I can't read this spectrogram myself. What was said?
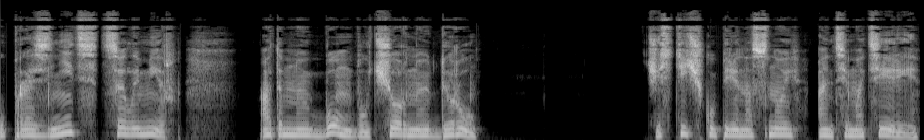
упразднить целый мир, атомную бомбу, черную дыру, частичку переносной антиматерии,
